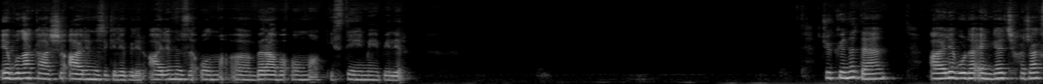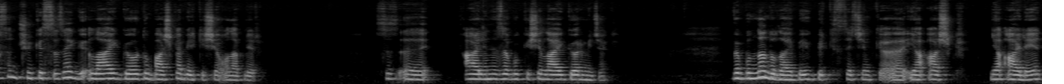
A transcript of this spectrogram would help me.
ya buna karşı ailenizi gelebilir. Ailenizle olma, e, beraber olmak isteyemeyebilir. Çünkü neden? Aile burada engel çıkacaksın çünkü size layık gördüğü başka bir kişi olabilir. Siz e, ailenize bu kişi layık görmeyecek. Ve bundan dolayı büyük bir seçim e, ya aşk ya aileye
